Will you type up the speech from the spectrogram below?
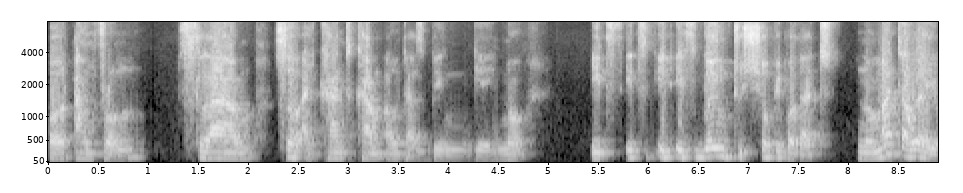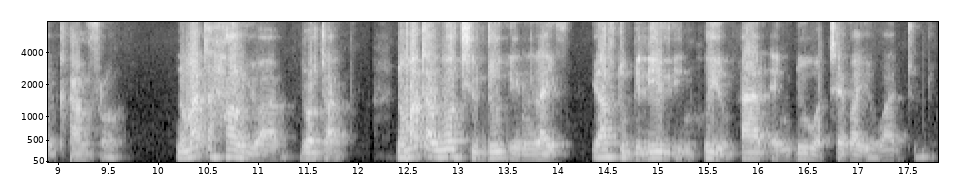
or I'm from slum, so I can't come out as being gay. No, it's, it's, it, it's going to show people that no matter where you come from, no matter how you are brought up, no matter what you do in life, you have to believe in who you are and do whatever you want to do.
